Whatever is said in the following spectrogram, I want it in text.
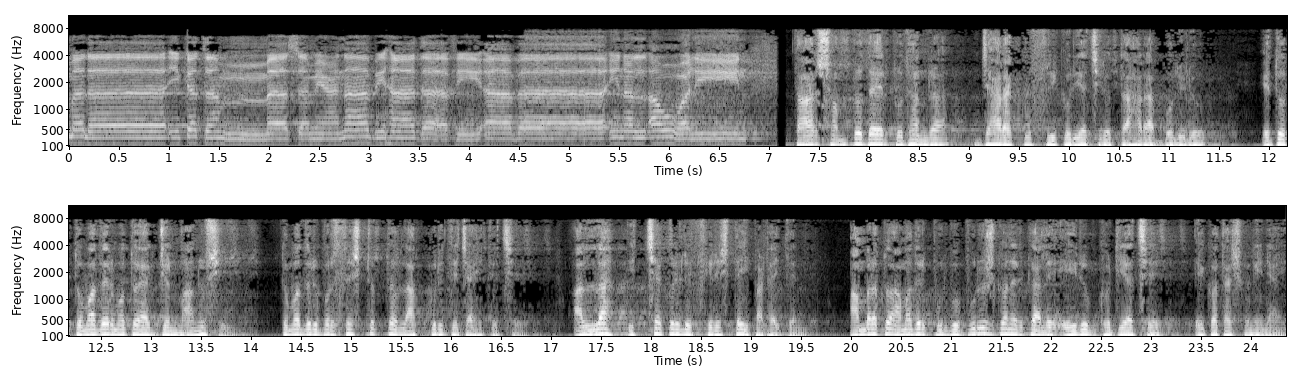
ملائكة ما سمعنا بهذا في آبائنا الأولين তার সম্প্রদায়ের প্রধানরা যাহারা কুফরি করিয়াছিল তাহারা বলিল এ তো তোমাদের মতো একজন মানুষই তোমাদের উপর শ্রেষ্ঠত্ব লাভ করিতে চাহিতেছে। আল্লাহ ইচ্ছা করিলে ফিরিস্তাই পাঠাইতেন। আমরা তো আমাদের পূর্বপুরুষগণের কালে এইরূপ ঘটিয়াছে এ কথা শুনি নাই।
